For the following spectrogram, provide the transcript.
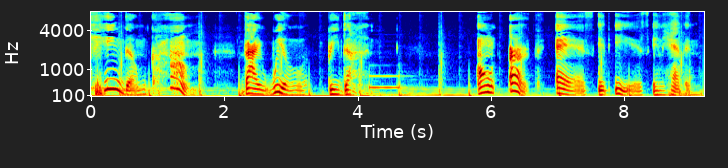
kingdom come, thy will be done on earth as it is in heaven.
